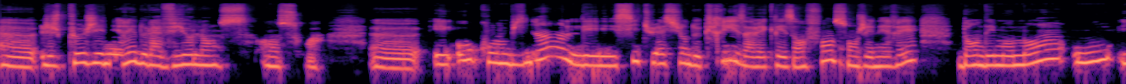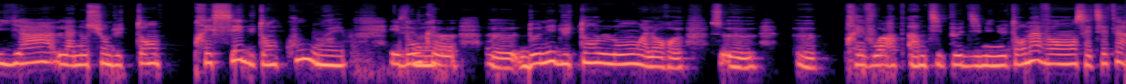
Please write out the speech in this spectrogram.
euh, je peux générer de la violence en soi. Euh, et ô combien les situations de crise avec les enfants sont générées dans des moments où il y a la notion du temps pressé, du temps court. et donc, euh, euh, donner du temps long. Alors, euh, prévoir un petit peu dix minutes en avance, etc.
